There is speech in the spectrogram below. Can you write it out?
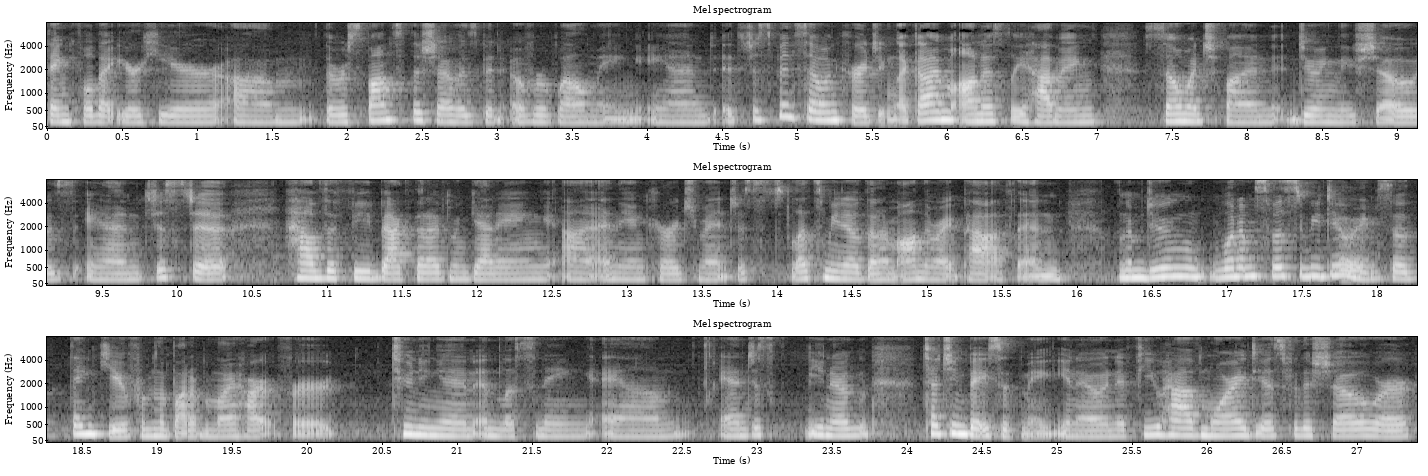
thankful that you're here. Um, the response to the show has been overwhelming and it's just been so encouraging. Like, I'm honestly having so much fun doing these shows and just to have the feedback that I've been getting uh, and the encouragement just lets me know that I'm on the right path and, and I'm doing what I'm supposed to be doing. So, thank you from the bottom of my heart for tuning in and listening and, um, and just, you know, touching base with me, you know. And if you have more ideas for the show or,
